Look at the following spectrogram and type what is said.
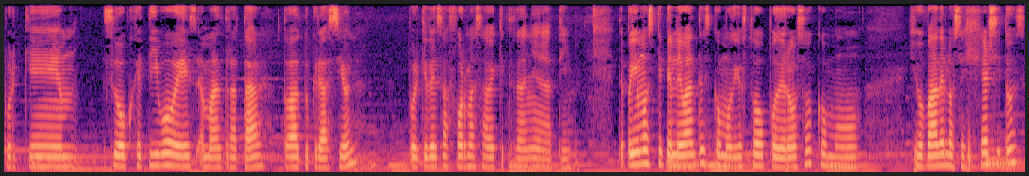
Porque mm, su objetivo es maltratar toda tu creación. Porque de esa forma sabe que te daña a ti. Te pedimos que te levantes como Dios Todopoderoso, como Jehová de los ejércitos,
